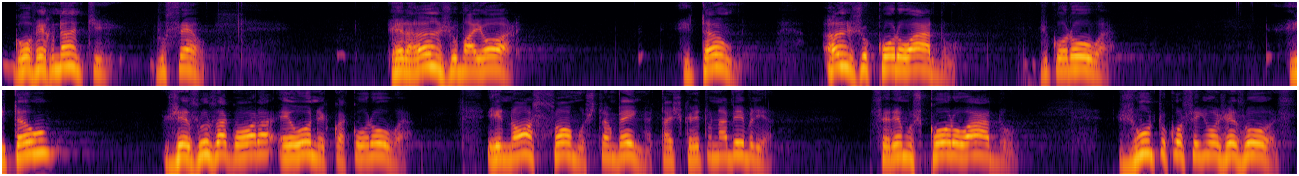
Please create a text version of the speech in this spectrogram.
governantes do céu era anjo maior. Então, anjo coroado, de coroa. Então, Jesus agora é único, a coroa. E nós somos também, está escrito na Bíblia, seremos coroados junto com o Senhor Jesus.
